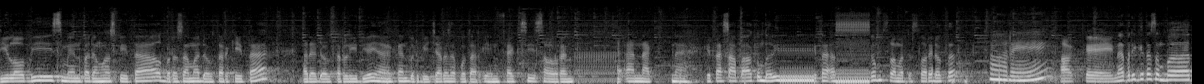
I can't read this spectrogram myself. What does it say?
di lobi Semen Padang Hospital bersama dokter kita ada dokter Lydia yang akan berbicara seputar infeksi saluran anak. Nah kita sapa kembali kita assalamualaikum selamat sore dokter. Sore. Oke, nah tadi kita sempat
